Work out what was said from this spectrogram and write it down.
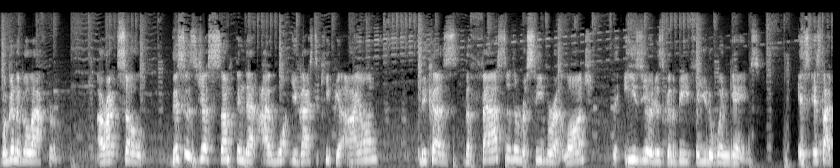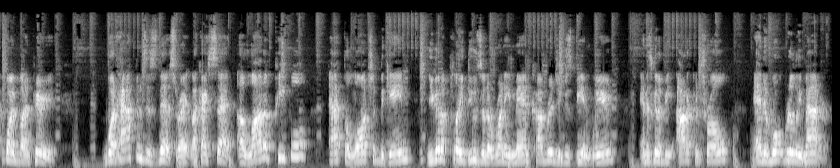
we're gonna go after him. All right. So this is just something that I want you guys to keep your eye on because the faster the receiver at launch, the easier it is going to be for you to win games. It's, it's like point blank period. What happens is this, right? Like I said, a lot of people at the launch of the game, you're going to play dudes that are running man coverage and just being weird, and it's going to be out of control, and it won't really matter.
